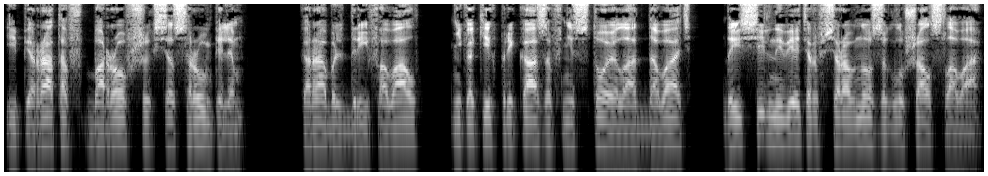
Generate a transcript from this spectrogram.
и пиратов, боровшихся с румпелем. Корабль дрейфовал, никаких приказов не стоило отдавать, да и сильный ветер все равно заглушал слова.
